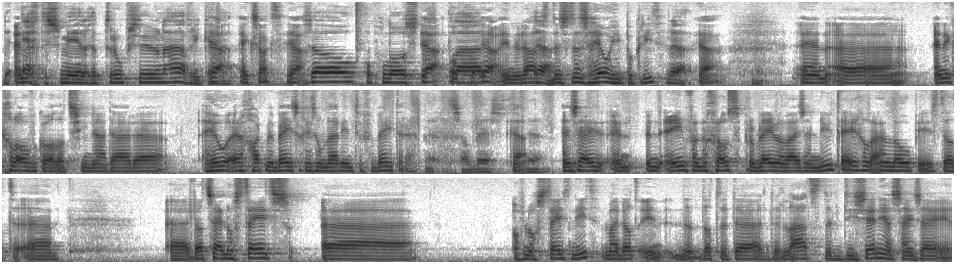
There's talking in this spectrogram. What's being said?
De en- echte smerige troep sturen naar Afrika. Ja, exact. Ja. Zo, opgelost, Ja, op- ja inderdaad. Ja. Dus dat is heel hypocriet. Ja. Ja. En, en ik geloof ook wel dat China daar heel erg hard mee bezig is om daarin te verbeteren. Ja, dat zou best. Ja. Ja. En, zij, en, en een van de grootste problemen waar zij nu tegenaan lopen is dat, eh, eh, dat zij nog steeds, eh, of nog steeds niet, maar dat, in, dat- de, de, de laatste decennia zijn zij,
